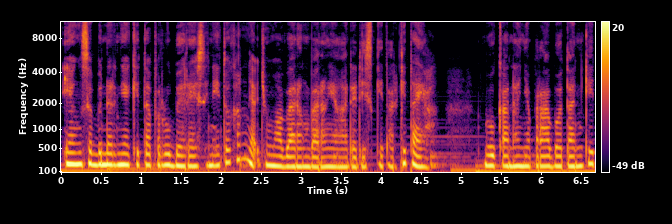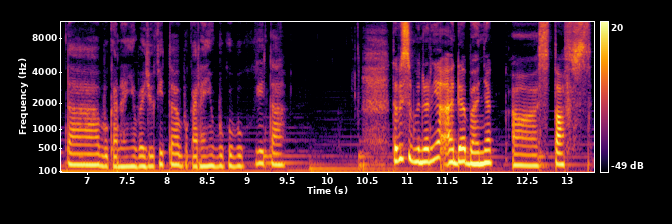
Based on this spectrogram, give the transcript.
yang sebenarnya kita perlu beresin itu kan nggak cuma barang-barang yang ada di sekitar kita ya. Bukan hanya perabotan kita, bukan hanya baju kita, bukan hanya buku-buku kita tapi sebenarnya ada banyak uh, stuffs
